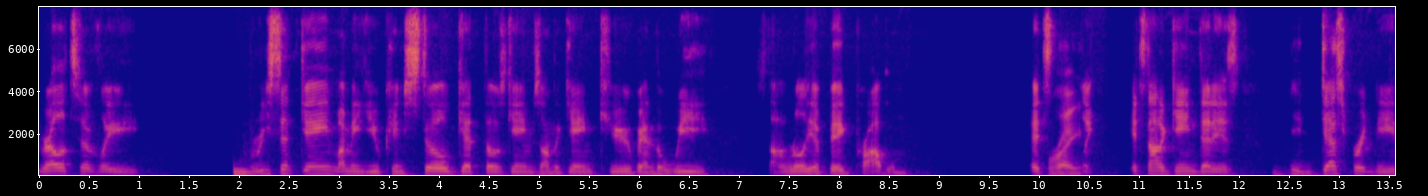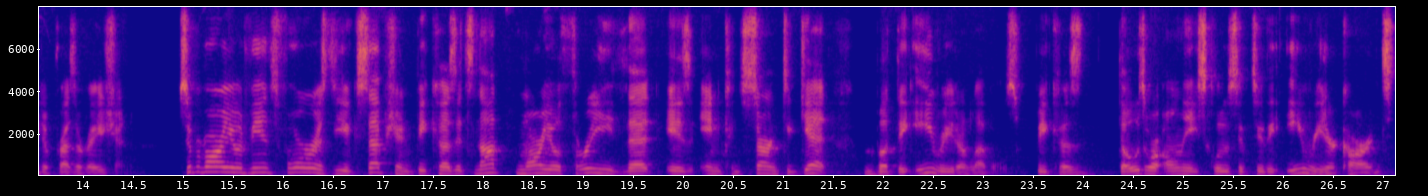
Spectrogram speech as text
relatively recent game. I mean, you can still get those games on the GameCube and the Wii. It's not really a big problem. It's Right. like it's not a game that is in desperate need of preservation. Super Mario Advance 4 is the exception because it's not Mario 3 that is in concern to get, but the e-reader levels because those were only exclusive to the e-reader cards.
